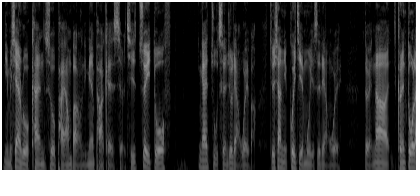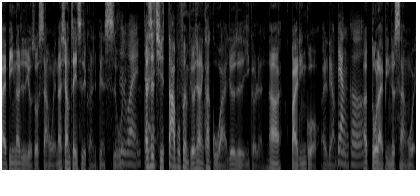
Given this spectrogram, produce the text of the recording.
你们现在如果看说排行榜里面的 podcaster，其实最多应该主持人就两位吧，就像你贵节目也是两位。对，那可能多来宾，那就是有时候三位，那像这一次可能就变四位四。位，但是其实大部分，比如像你看古癌就是一个人，那百灵果哎两个两个啊多来宾就三位，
